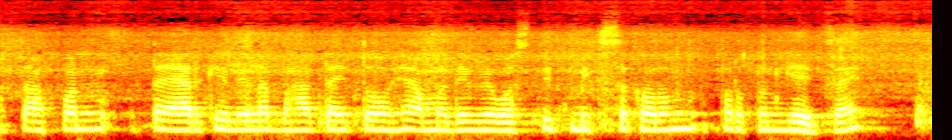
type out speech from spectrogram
आता आपण तयार केलेला भात आहे तो ह्यामध्ये व्यवस्थित मिक्स करून परतून घ्यायचा आहे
